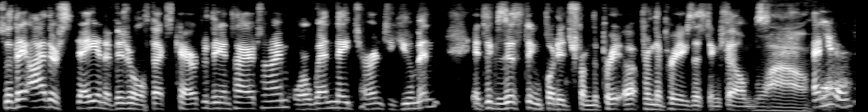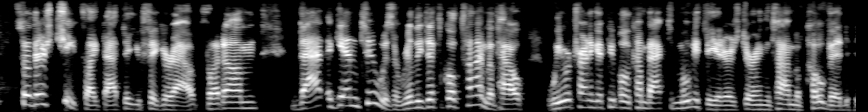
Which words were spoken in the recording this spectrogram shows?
So they either stay in a visual effects character the entire time or when they turn to human it's existing footage from the pre uh, from the pre-existing films. Wow. and you know so there's cheats like that that you figure out. But um that again too was a really difficult time of how we were trying to get people to come back to movie theaters during the time of covid.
